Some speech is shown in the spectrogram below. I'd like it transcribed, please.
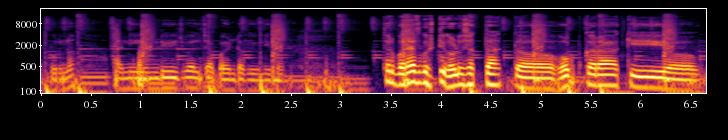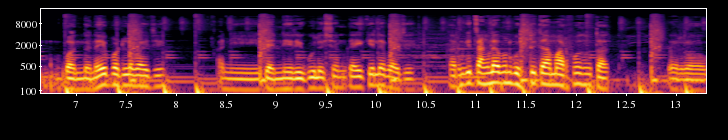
पूर्ण आणि इंडिव्हिज्युअलच्या पॉईंट ऑफ व्ह्यूनी पण. तर बऱ्याच गोष्टी घडू शकतात. होप करा की बंद नाही पडलं पाहिजे आणि त्यांनी रेग्युलेशन काही केलं पाहिजे. कारण की चांगल्या पण गोष्टी त्यामार्फत होतात. तर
